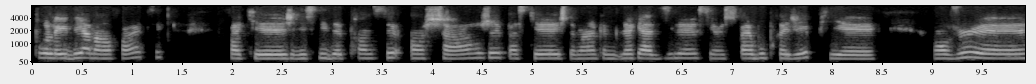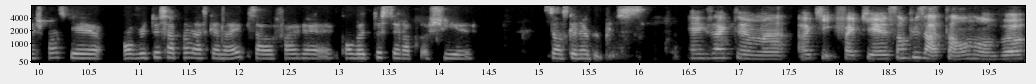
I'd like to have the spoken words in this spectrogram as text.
pour l'aider à en faire. Fait que euh, j'ai décidé de prendre ça en charge parce que justement, comme Laurie a dit, c'est un super beau projet. Puis euh, on veut, euh, je pense qu'on veut tous apprendre à se connaître, puis ça va faire euh, qu'on va tous se rapprocher euh, si on se connaît un peu plus. Exactement. OK. Fait que sans plus attendre, on va.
